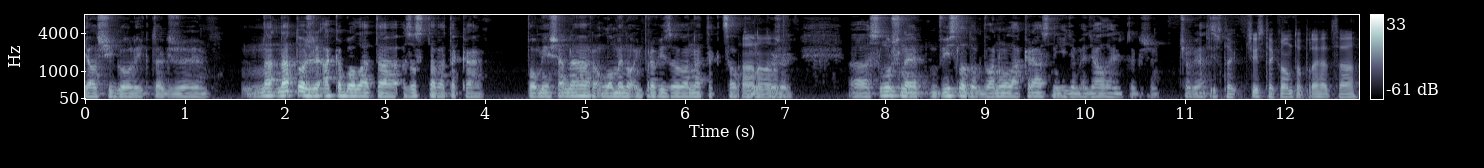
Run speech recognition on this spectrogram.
ďalší gólik, takže na, na to, že aká bola tá zostava taká pomiešaná, lomeno improvizovaná, tak celkom ano. akože slušné, výsledok 2-0, krásny, ideme ďalej, takže čo viac. Čisté, čisté konto prehaca.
